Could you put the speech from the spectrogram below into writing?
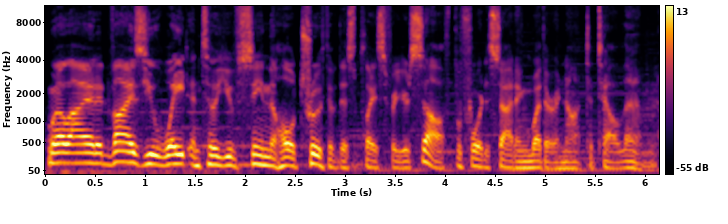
Well, I'd advise you wait until you've seen the whole truth of this place for yourself before deciding whether or not to tell them.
